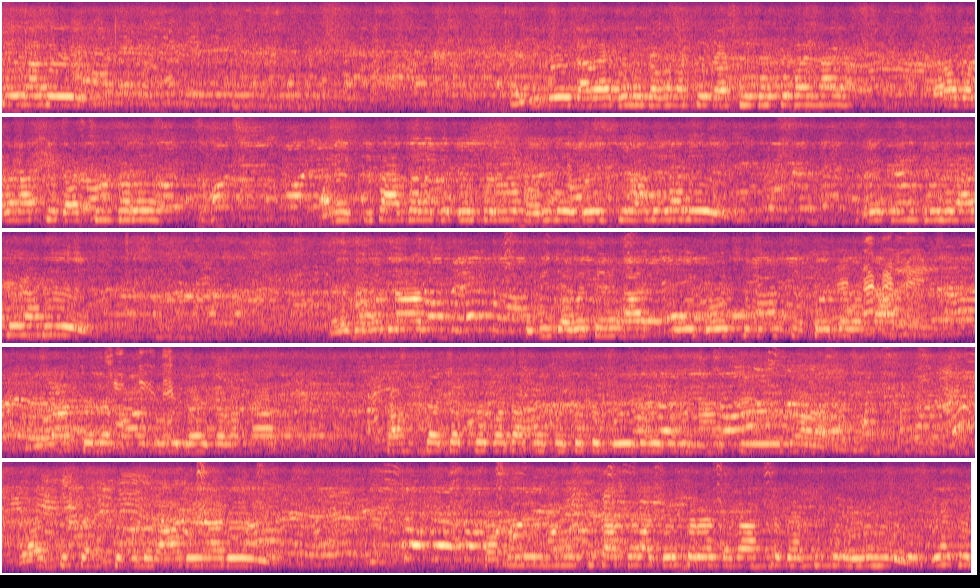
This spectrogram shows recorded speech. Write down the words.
রাধে রাধে জগন্নাথকে দর্শন করতে পারে নাই তারা জগন্নাথকে দর্শন করো অনেক পিতা আপনাকে দূর করো হরিব জয়শ্রী রাধে রাধে রাধে রাধে জগন্নাথ তুমি জগতের নাথ এই গৌর শ্রীকৃষ্ণ সেই জগন্নাথ জগন্নাথ শঙ্খ চক্র কথা জয় জগন্নাথ জয় রাধে সকলের মনে কিতাব করে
